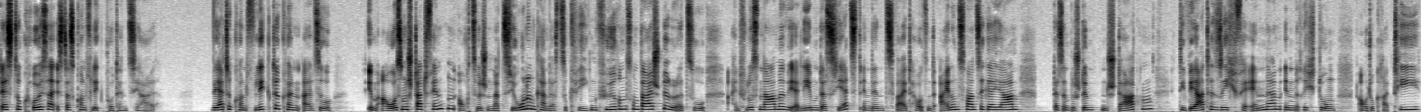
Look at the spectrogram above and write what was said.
desto größer ist das Konfliktpotenzial. Wertekonflikte können also im Außen stattfinden, auch zwischen Nationen kann das zu Kriegen führen zum Beispiel oder zu Einflussnahme. Wir erleben das jetzt in den 2021er Jahren, dass in bestimmten Staaten die Werte sich verändern in Richtung Autokratie,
